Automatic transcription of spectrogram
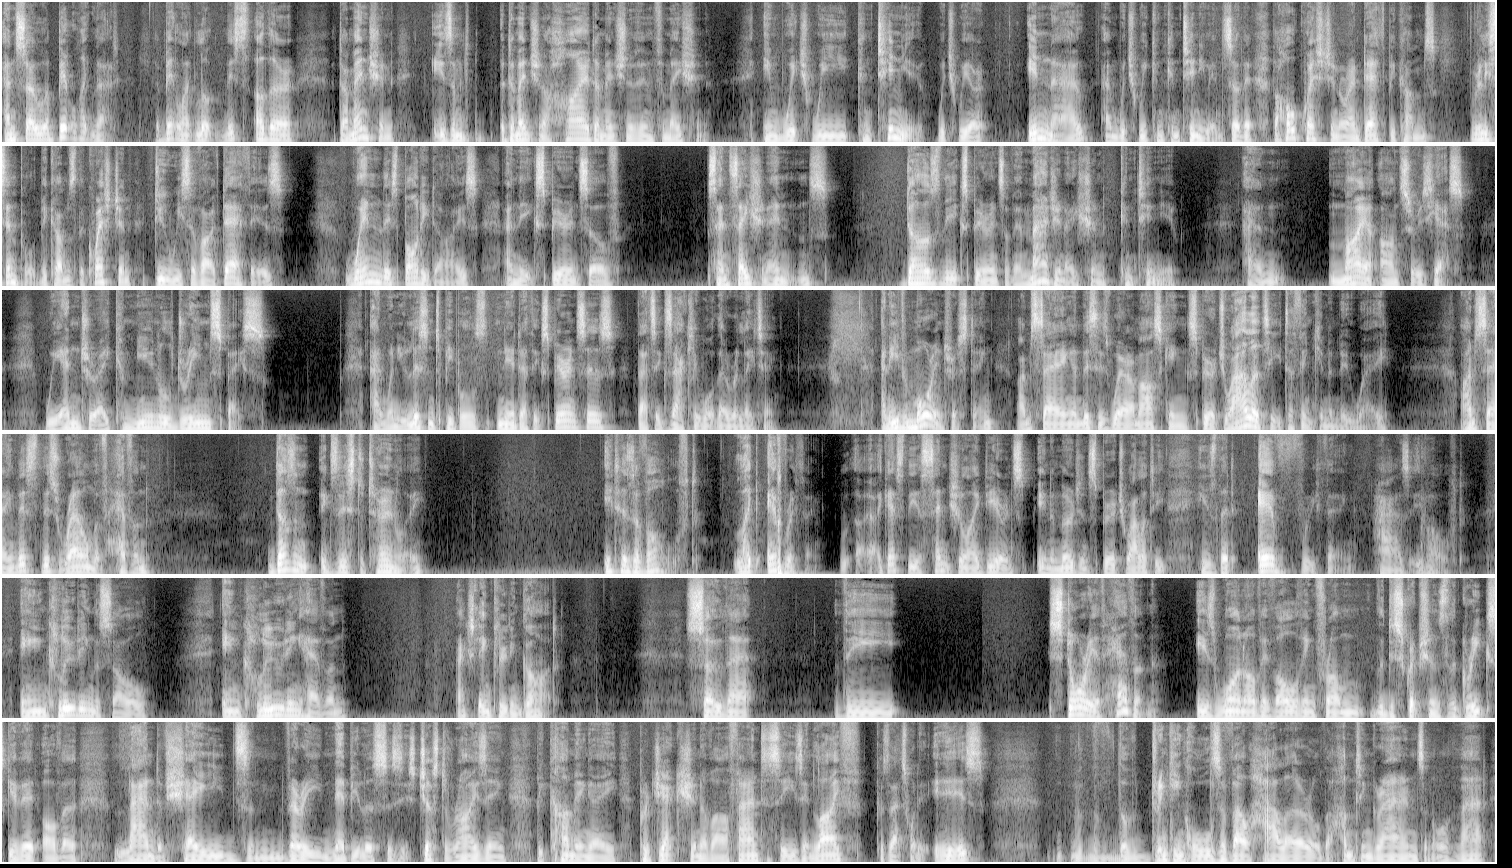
And so, a bit like that, A bit like, look, this other dimension is a, a dimension, a higher dimension of information in which we continue, which we are in now and which we can continue in. So the, the whole question around death becomes really simple. It becomes the question, do we survive death is when this body dies and the experience of sensation ends, does the experience of imagination continue? And my answer is yes. We enter a communal dream space. And when you listen to people's near death experiences, that's exactly what they're relating. And even more interesting, I'm saying, and this is where I'm asking spirituality to think in a new way, I'm saying this, this realm of heaven doesn't exist eternally. It has evolved, like everything. I guess the essential idea in, in emergent spirituality is that everything has evolved, including the soul, including heaven, actually including God, so that the story of heaven is one of evolving from the descriptions the Greeks give it of a land of shades and very nebulous as it's just arising, becoming a projection of our fantasies in life, because that's what it is. The, the, drinking halls of Valhalla or the hunting grounds and all of that.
